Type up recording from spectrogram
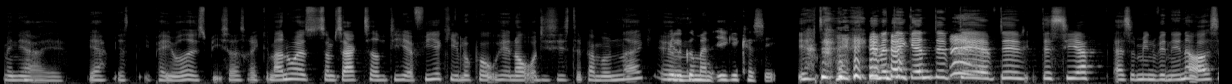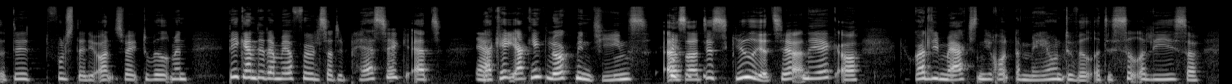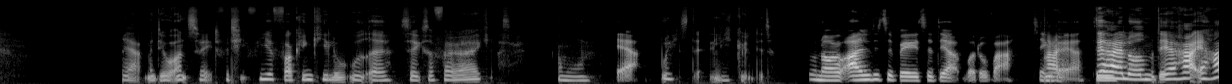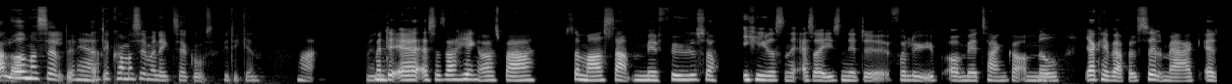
men jeg, øh, ja, jeg, i perioder jeg spiser også rigtig meget. Nu har jeg som sagt taget de her 4 kilo på hen over de sidste par måneder, ikke? Hvilket øhm, man ikke kan se. Ja, det, jamen det igen, det, det, det, det siger altså mine veninder også, at det fuldstændig åndssvagt, du ved, men det er igen det der med at føle sig tilpas, ikke? At ja. jeg, kan, jeg kan ikke lukke mine jeans. Altså, det er skide irriterende, ikke? Og jeg kan godt lige mærke sådan lige rundt om maven, du ved, at det sidder lige, så... Ja, men det er jo åndssvagt, fordi 4 fucking kilo ud af 46, ikke? Altså, come on. Ja. Fuldstændig ligegyldigt. Du når jo aldrig tilbage til der, hvor du var, tænker Nej, jeg. Det, det har jeg lovet mig. Det, jeg, har, jeg har lovet mig selv det, Ja. at det kommer simpelthen ikke til at gå så vidt igen. Nej. Men, Men det er, altså, der hænger også bare så meget sammen med følelser i hele sådan, altså i sådan et øh, forløb, og med tanker og mad. Mm. Jeg kan i hvert fald selv mærke, at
